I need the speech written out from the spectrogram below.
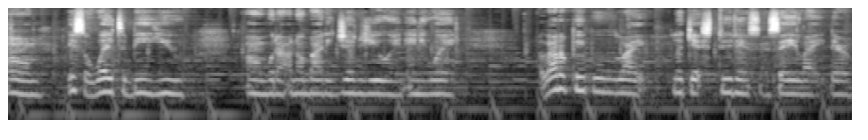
um, it's a way to be you um, without nobody judging you in any way. A lot of people like look at students and say like they're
